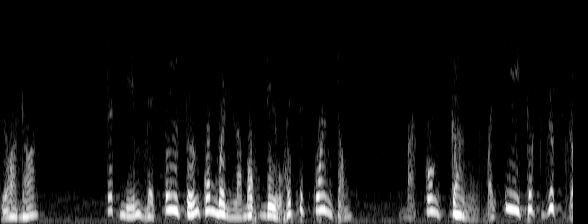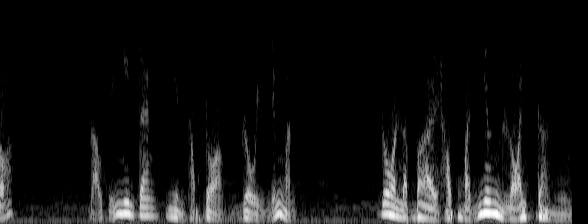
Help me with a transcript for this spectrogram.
Do đó, trách nhiệm về tư tưởng của mình là một điều hết sức quan trọng mà con cần phải ý thức rất rõ. Đạo sĩ nghiêm trang nhìn học trò rồi nhấn mạnh, đó là bài học mà nhân loại cần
